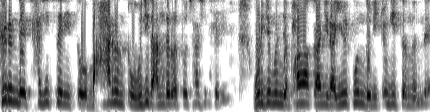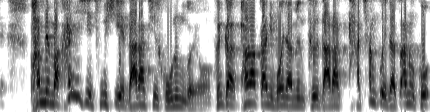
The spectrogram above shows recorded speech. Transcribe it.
그런데 자식들이 또 말은 또 오직 안 들어 또 자식들이. 우리 집은 이제 방앗간이라 일꾼들이 쭉 있었는데 밤에 막 1시, 2시에 나락 싣고 오는 거예요. 그러니까 방앗간이 뭐냐면 그 나락 다 창고에다 싸놓고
